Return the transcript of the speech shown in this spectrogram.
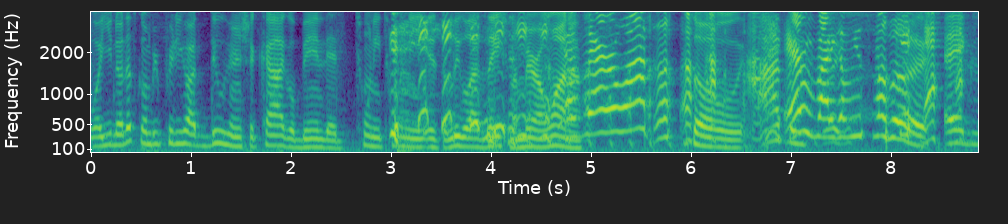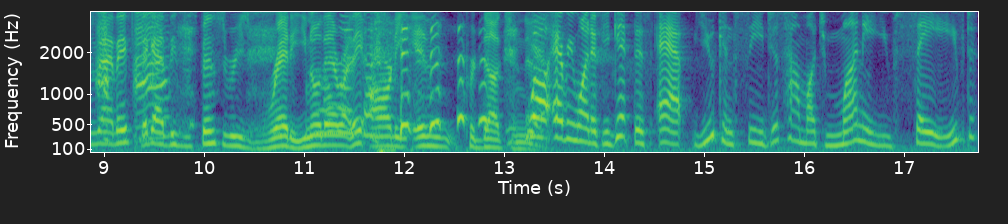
Well, you know that's going to be pretty hard to do here in Chicago, being that 2020 is the legalization of marijuana. marijuana. So I think, Everybody gonna be smoking. Look, exactly. They, they got these dispensaries ready. You know that, oh right? They already in production. Now. Well, everyone, if you get this app, you can see just how much money you've saved,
